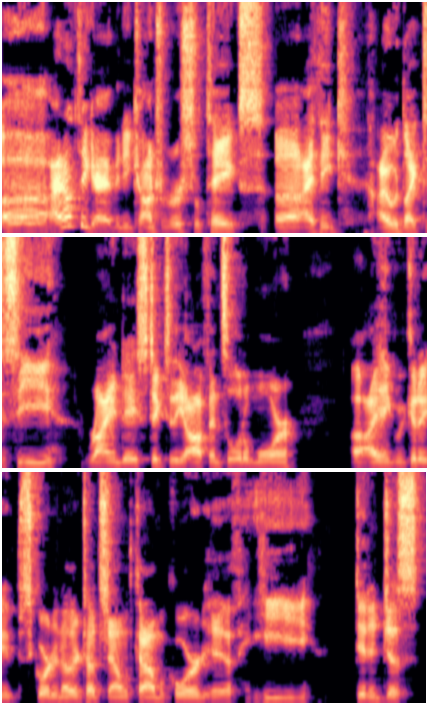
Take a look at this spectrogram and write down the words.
Uh, I don't think I have any controversial takes. Uh, I think I would like to see Ryan Day stick to the offense a little more. Uh, I think we could have scored another touchdown with Kyle McCord if he didn't just,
